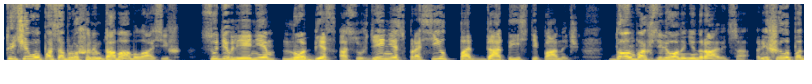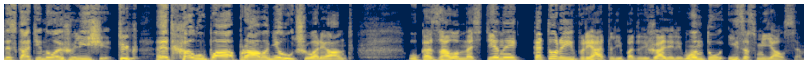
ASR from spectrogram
«Ты чего по заброшенным домам лазишь?» С удивлением, но без осуждения спросил поддатый Степаныч. «Дом ваш зеленый не нравится. Решила подыскать иное жилище. Тык, это халупа, право, не лучший вариант». Указал он на стены, которые вряд ли подлежали ремонту, и засмеялся.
